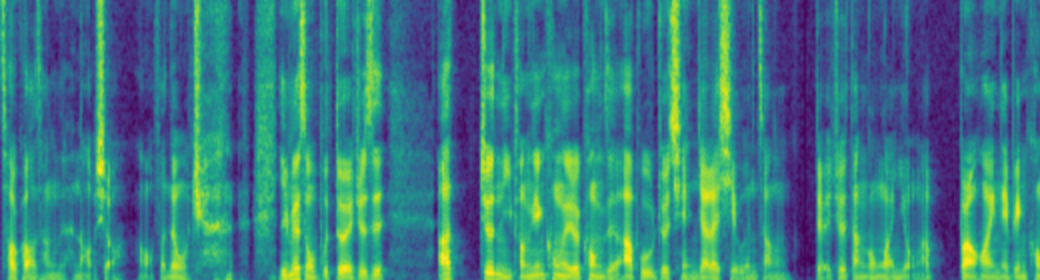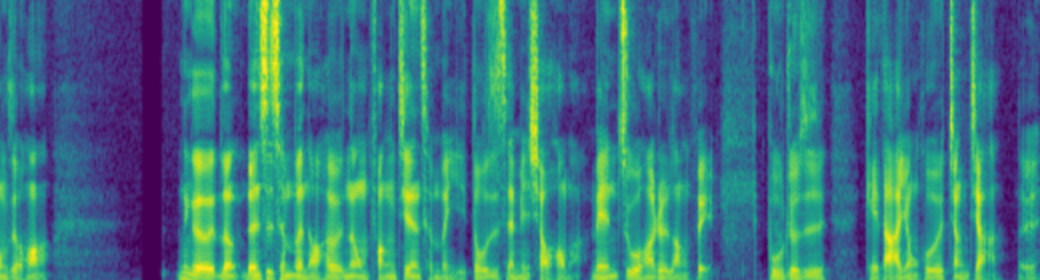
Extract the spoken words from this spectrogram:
超夸张的，很好笑哦。反正我觉得 也没有什么不对，就是。啊，就你房间空着就空着，啊，不如就请人家来写文章，对，就当公关用啊，不然的话你那边空着的话，那个人人事成本，然后还有那种房间的成本也都是在那边消耗嘛，没人住的话就浪费，不如就是给大家用或者降价，对。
